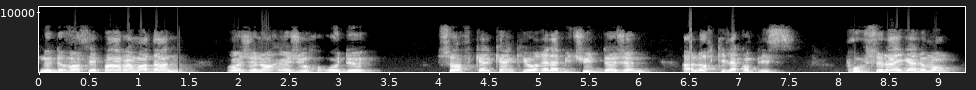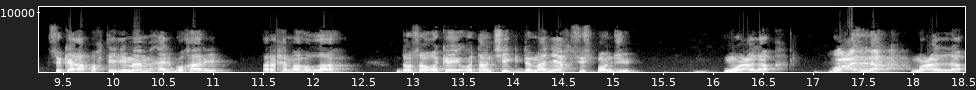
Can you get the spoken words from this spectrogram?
Ne devancez pas Ramadan en jeûnant un jour ou deux, sauf quelqu'un qui aurait l'habitude d'un jeûne, alors qu'il l'accomplisse. Prouve cela également ce qu'a rapporté l'imam al-Bukhari, rahimahullah, dans son recueil authentique de manière suspendue. Mu'allaq. Mu'allaq. Mu'allaq.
